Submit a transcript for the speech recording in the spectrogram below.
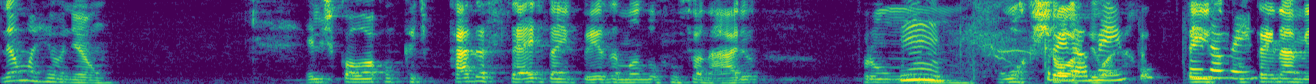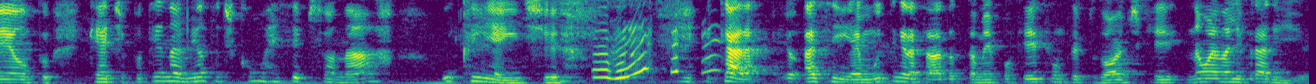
Não é uma reunião. Eles colocam que tipo, cada sede da empresa manda um funcionário para um, Hum. um workshop. acho. Treinamento. Isso, um Treinamento. treinamento. Que é tipo treinamento de como recepcionar o cliente. Uhum. E, cara, eu- assim, é muito engraçado também porque esse é um dos episódios que não é na livraria.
